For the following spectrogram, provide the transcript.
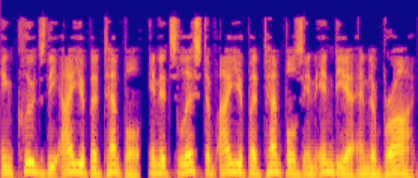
includes the Ayyappa temple, in its list of Ayyappa temples in India and abroad.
